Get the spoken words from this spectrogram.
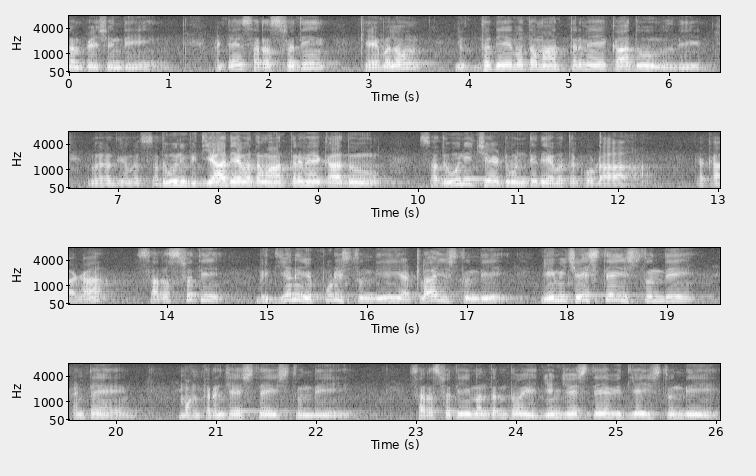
చంపేసింది. అంటే సరస్వతి కేవలం యుద్ధ దేవత మాత్రమే కాదు ఇది చదువుని విద్యాదేవత మాత్రమే కాదు చదువునిచ్చేటువంటి దేవత కూడా. కాగా సరస్వతి విద్యను ఎప్పుడు ఇస్తుంది ఎట్లా ఇస్తుంది ఏమి చేస్తే ఇస్తుంది అంటే మంత్రం చేస్తే ఇస్తుంది. సరస్వతి మంత్రంతో యజ్ఞం చేస్తే విద్య ఇస్తుంది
